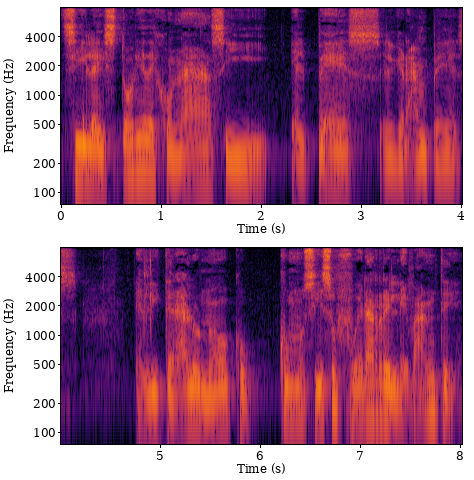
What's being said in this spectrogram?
Si la historia de Jonás y el pez, el gran pez, es literal o no, como si eso fuera relevante.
